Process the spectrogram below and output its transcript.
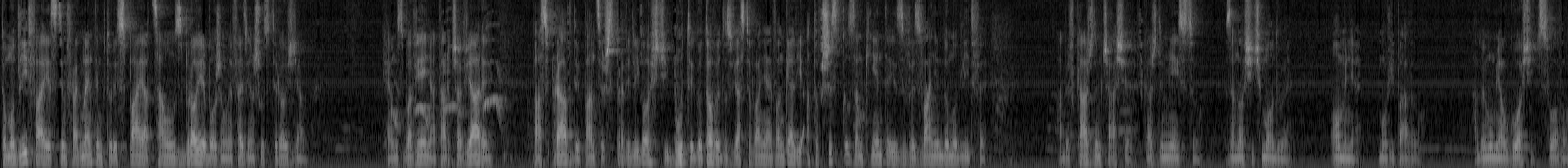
To modlitwa jest tym fragmentem, który spaja całą zbroję Bożą, Efezjan 6 rozdział. Hełm zbawienia, tarcza wiary, pas prawdy, pancerz sprawiedliwości, buty gotowe do zwiastowania Ewangelii, a to wszystko zamknięte jest wezwaniem do modlitwy, aby w każdym czasie, w każdym miejscu zanosić modły o mnie, mówi Paweł, abym umiał głosić słowo.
